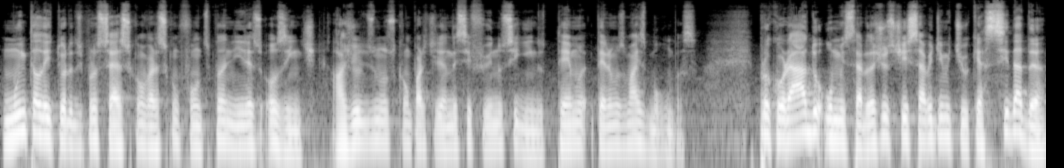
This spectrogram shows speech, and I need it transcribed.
Muita leitura dos processos, conversa com fontes, planilhas, Osint. Ajude-nos compartilhando esse fio e nos seguindo. Temo, teremos mais bombas. Procurado, o Ministério da Justiça admitiu que a cidadã,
